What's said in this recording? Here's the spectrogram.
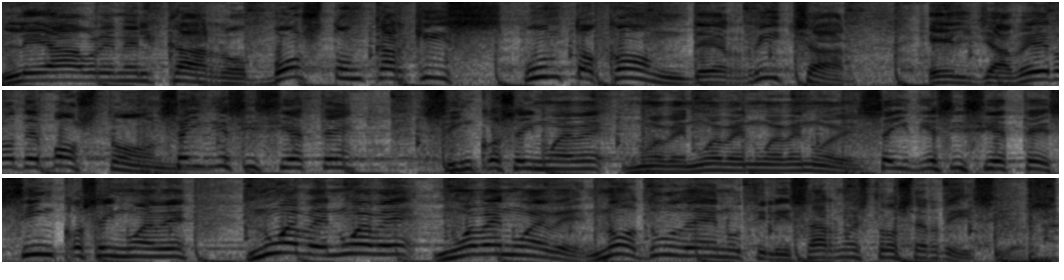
le abren el carro. BostonCarKeys.com de Richard. El llavero de Boston. 617-569-9999. 617-569-9999. No dude en utilizar nuestros servicios.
